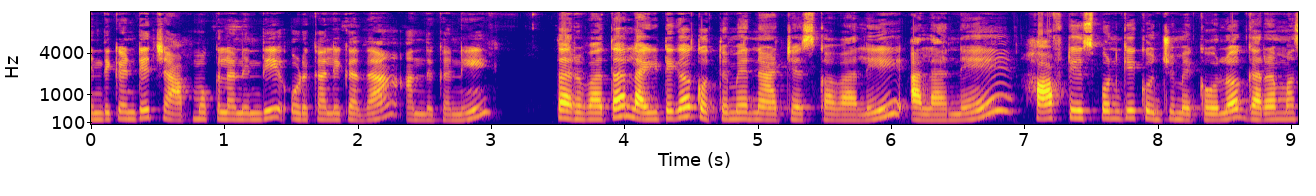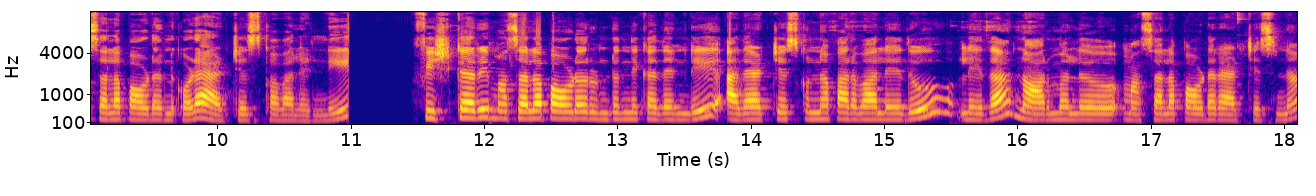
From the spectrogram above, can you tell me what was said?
ఎందుకంటే చేప ముక్కలు అనేది ఉడకాలి కదా అందుకని. తర్వాత లైట్గా కొత్తిమీరని యాడ్ చేసుకోవాలి. అలానే హాఫ్ టీ స్పూన్కి కొంచెం ఎక్కువలో గరం మసాలా పౌడర్ని కూడా యాడ్ చేసుకోవాలండి. ఫిష్ కర్రీ మసాలా పౌడర్ ఉంటుంది కదండి అది యాడ్ చేసుకున్నా పర్వాలేదు. లేదా నార్మల్ మసాలా పౌడర్ యాడ్ చేసినా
